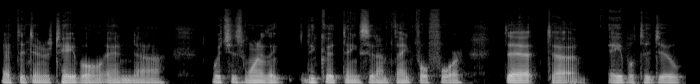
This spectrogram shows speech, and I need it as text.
at the dinner table and which is one of the, the good things that i'm thankful for that able to do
